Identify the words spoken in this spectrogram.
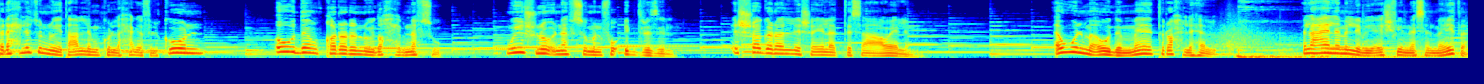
في رحلته إنه يتعلم كل حاجة في الكون أودن قرر إنه يضحي بنفسه ويشنق نفسه من فوق إدريزل الشجرة اللي شايلة التسع عوالم. أول ما أودن مات راح لهل العالم اللي بيعيش فيه الناس الميتة.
